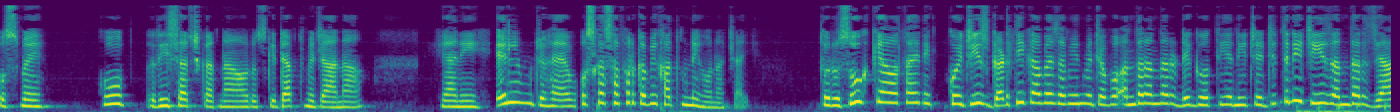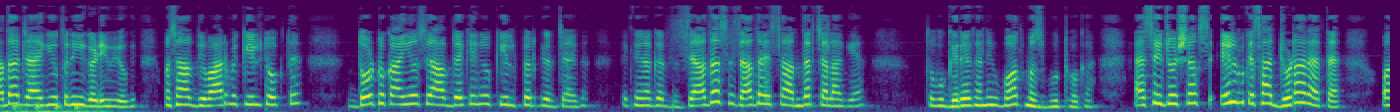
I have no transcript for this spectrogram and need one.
اس میں خوب ریسرچ کرنا اور اس کی ڈیپتھ میں جانا یعنی علم جو ہے اس کا سفر کبھی ختم نہیں ہونا چاہیے۔ تو رسوخ کیا ہوتا ہے؟ کوئی چیز گڑتی کب ہے زمین میں؟ جب وہ اندر اندر ڈگ ہوتی ہے، نیچے جتنی چیز اندر زیادہ جائے گی، اتنی ہی گڑی ہوئی ہوگی۔ مثلا آپ دیوار میں کیل ٹوکتے دو ٹکائیوں سے آپ دیکھیں گے وہ کیل پھر گر جائے گا۔ لیکن اگر زیادہ سے زیادہ حصہ اندر چلا گیا تو وہ گرے گا نہیں بہت مضبوط ہوگا۔ ایسے ہی جو شخص علم کے ساتھ جڑا رہتا ہے اور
